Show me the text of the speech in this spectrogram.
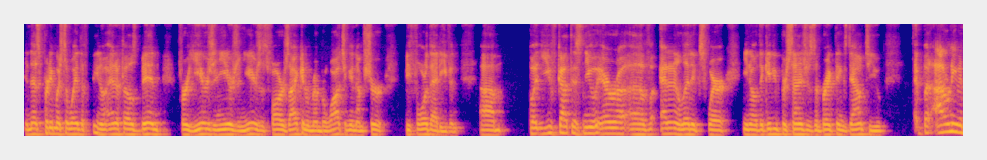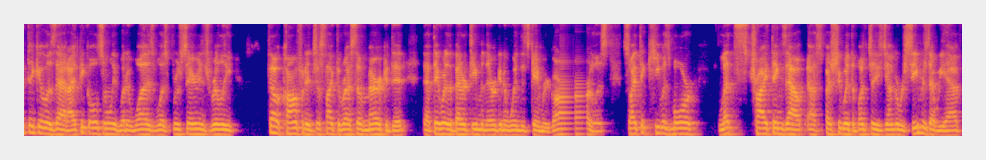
and that's pretty much the way the you know NFL's been for years and years and years, as far as I can remember watching, and I'm sure before that even. Um, but you've got this new era of analytics where you know they give you percentages and break things down to you. But i don't even think it was that. I think ultimately what it was was bruce arians really felt confident just like the rest of america did that they were the better team and they were going to win this game regardless. So i think he was more let's try things out especially with a bunch of these younger receivers that we have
